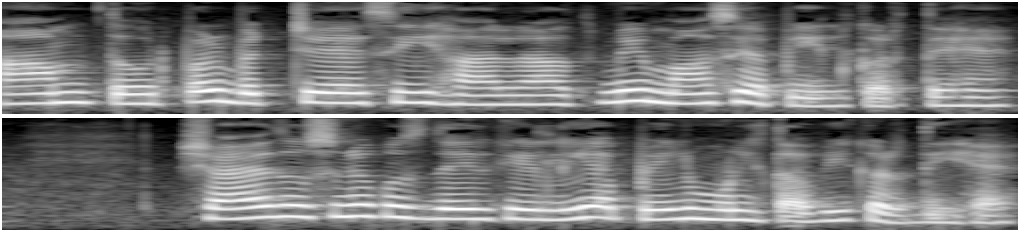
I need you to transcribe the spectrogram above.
आम तौर पर बच्चे ऐसी हालात में माँ से अपील करते हैं। शायद उसने कुछ देर के लिए अपील मुलतवी कर दी है।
